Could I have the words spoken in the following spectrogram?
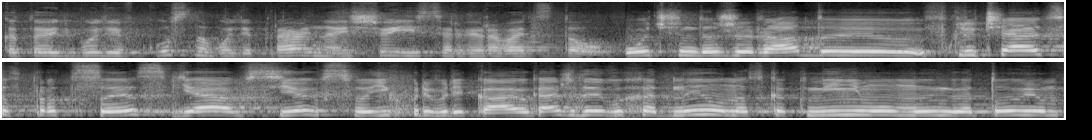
готовить более вкусно, более правильно, а еще и сервировать стол? Очень даже рады, включаются в процесс. Я всех своих привлекаю. Каждые выходные у нас как минимум мы готовим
